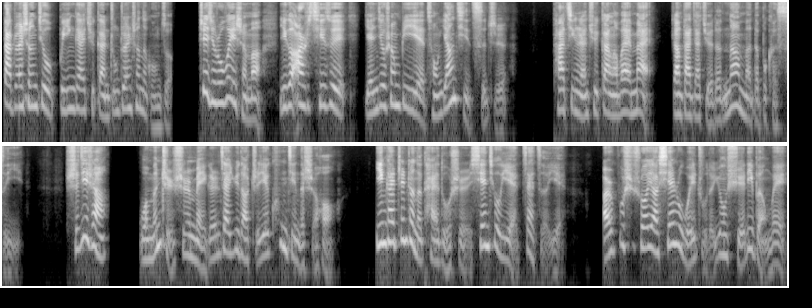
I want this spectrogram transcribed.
大专生就不应该去干中专生的工作，这就是为什么一个二十七岁研究生毕业从央企辞职，他竟然去干了外卖，让大家觉得那么的不可思议。实际上，我们只是每个人在遇到职业困境的时候，应该真正的态度是先就业再择业，而不是说要先入为主的用学历本位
